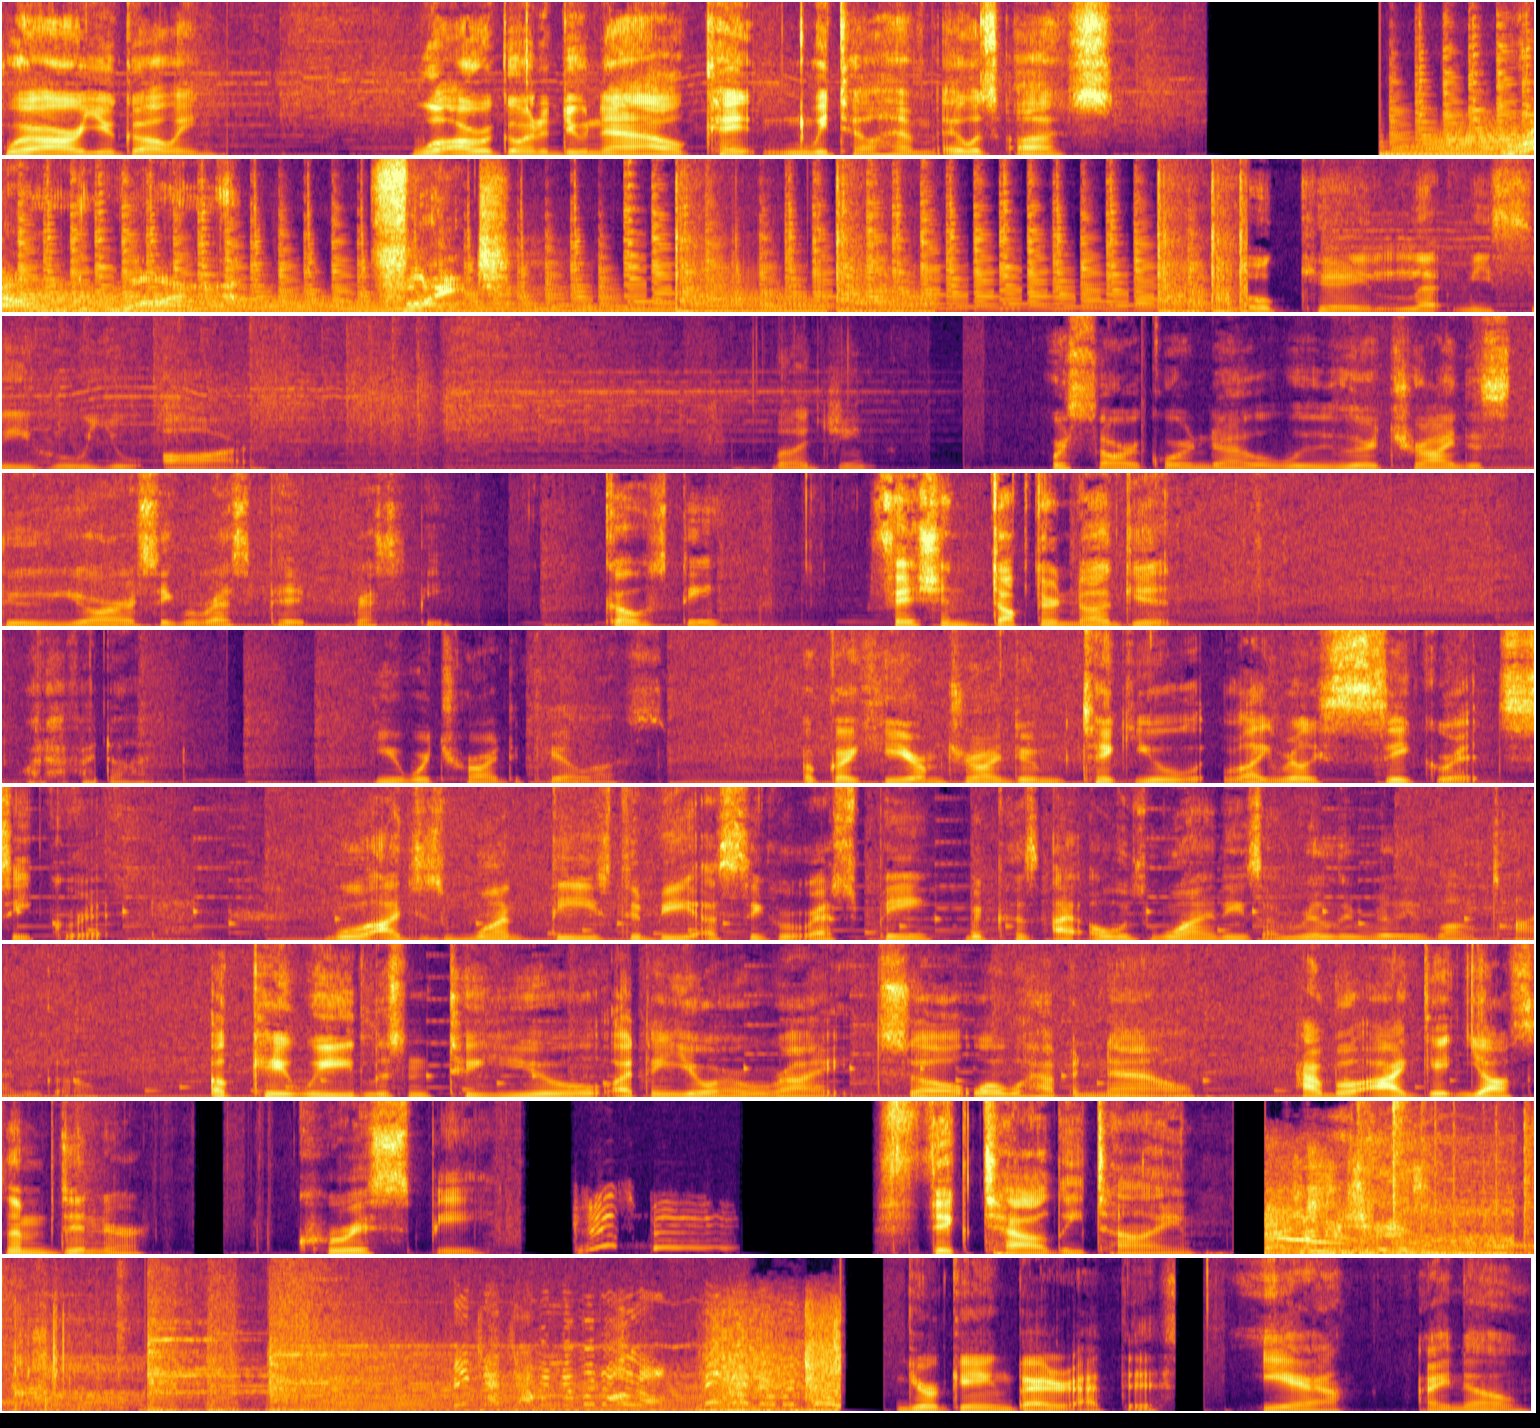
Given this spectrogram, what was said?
Where are you going? What are we going to do now? Can we tell him it was us? Fight! Okay, let me see who you are. Budgie? We're sorry, Corndell. We were trying to steal your secret recipe. Recipe. Ghosty? Fish and Dr. Nugget? What have I done? You were trying to kill us. Okay, here I'm trying to take you like really secret, secret. Well, I just want these to be a secret recipe because I always wanted these a really, really long time ago. Okay, we listened to you. I think you are right. So, what will happen now? How about I get y'all some dinner? Crispy. Crispy. Fatality time. You're getting better at this. Yeah, I know.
